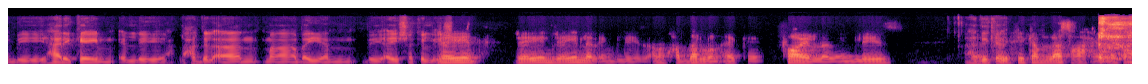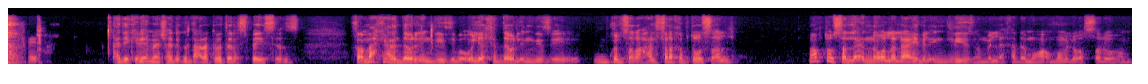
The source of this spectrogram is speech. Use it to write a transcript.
بهاري كين اللي لحد الآن ما بين بأي شكل جايين جايين جايين للإنجليز. أنا محضر لهم هيك file للإنجليز. هذيك في, في كم لسعة حيلسعوا فيها. هذيك اليوم يا شادي كنت على Twitter Spaces فبحكي عن الدوري الإنجليزي بقول يا أخي الدوري الإنجليزي بكل صراحة الفرق بتوصل ما بتوصل لأنه والله لعيب الإنجليز هم اللي خدموها أو هم اللي وصلوهم.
